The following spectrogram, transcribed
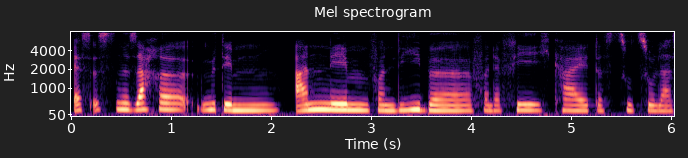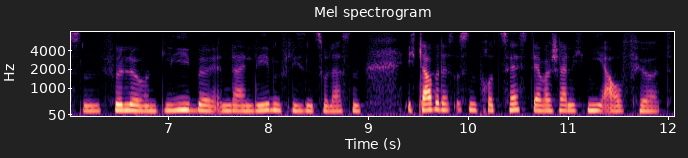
es ist eine Sache mit dem Annehmen von Liebe, von der Fähigkeit, das zuzulassen, Fülle und Liebe in dein Leben fließen zu lassen. Ich glaube, das ist ein Prozess, der wahrscheinlich nie aufhört.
